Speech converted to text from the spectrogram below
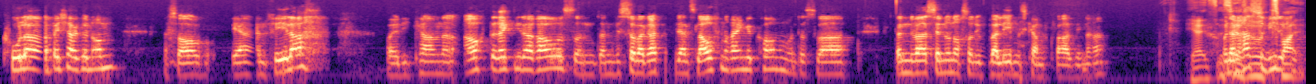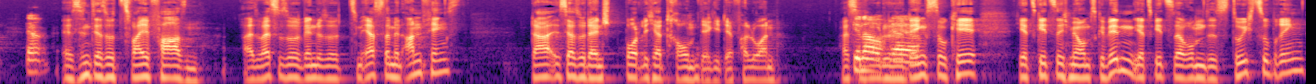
Cola-Becher genommen. Das war auch eher ein Fehler, weil die kamen dann auch direkt wieder raus und dann bist du aber gerade wieder ins Laufen reingekommen und das war, dann war es ja nur noch so ein Überlebenskampf quasi, ne? Ja, es, ist ja so zwei, ja. es sind ja so zwei Phasen. Also weißt du so, wenn du so zum ersten damit anfängst, da ist ja so dein sportlicher Traum, der geht ja verloren. Weißt genau, du, wo du ja, denkst, okay, jetzt geht es nicht mehr ums Gewinnen, jetzt geht es darum, das durchzubringen.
